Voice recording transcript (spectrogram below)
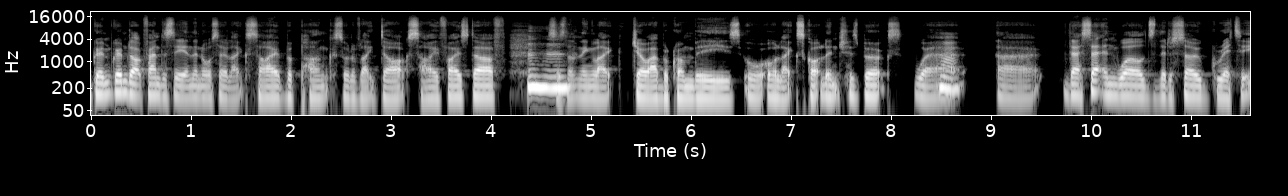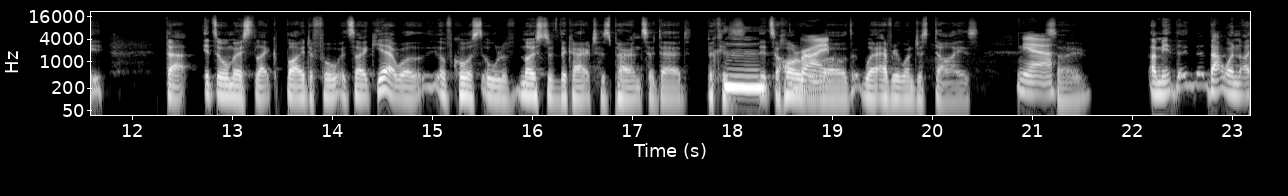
grim grimdark fantasy and then also like cyberpunk, sort of like dark sci-fi stuff. Mhm. So something like Joe Abercrombie's or, or like Scott Lynch's books, where uh, they're set in worlds that are so gritty that it's almost like by default, it's like, yeah, well, of course, all of most of the characters' parents are dead because Hmm. it's a horrible Right. world where everyone just dies. Yeah. So, I mean, th- th- that one, I,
